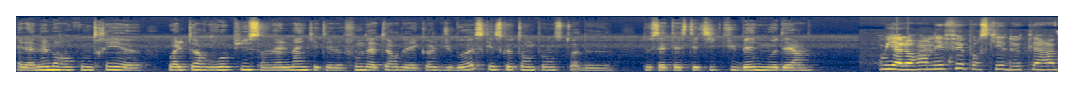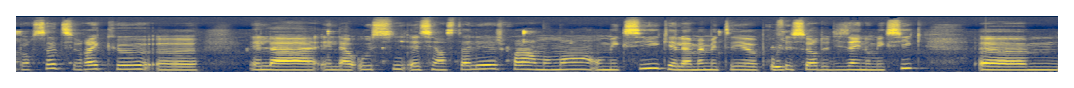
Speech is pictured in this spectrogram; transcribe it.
Elle a même rencontré Walter Gropius en Allemagne, qui était le fondateur de l'école du Boss. Qu'est-ce que tu en penses, toi, de, de cette esthétique cubaine moderne? Oui, alors en effet, pour ce qui est de Clara Porcet, c'est vrai que euh, elle, a, elle a aussi, elle s'est installée, je crois, à un moment au Mexique. Elle a même été euh, professeure de design au Mexique. Euh,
